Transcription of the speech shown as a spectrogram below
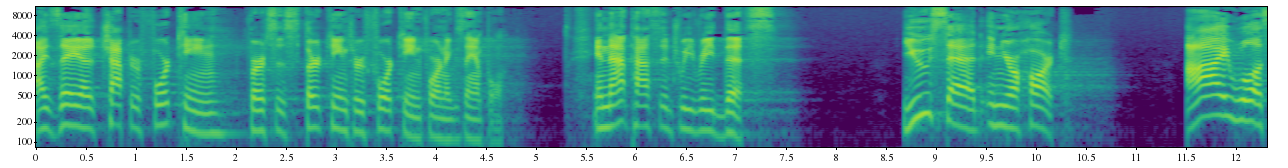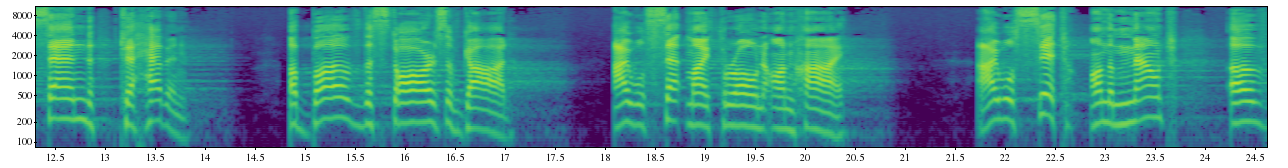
Isaiah chapter 14, verses 13 through 14 for an example. In that passage, we read this You said in your heart, I will ascend to heaven above the stars of God. I will set my throne on high. I will sit on the mount of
